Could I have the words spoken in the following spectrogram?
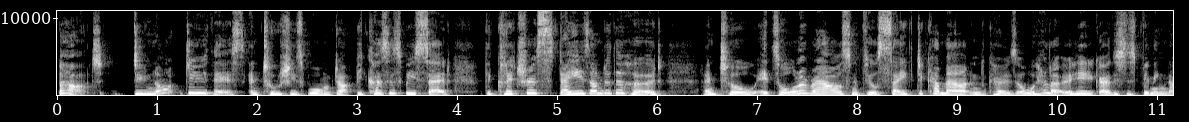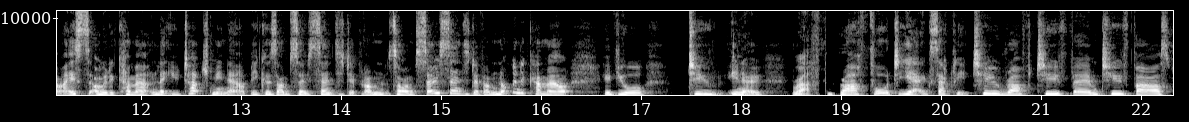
But do not do this until she's warmed up because, as we said, the clitoris stays under the hood until it's all aroused and feels safe to come out and goes, oh, hello, here you go. This is feeling nice. I'm going to come out and let you touch me now because I'm so sensitive. I'm, so I'm so sensitive. I'm not going to come out if you're too, you know, rough, rough or yeah, exactly, too rough, too firm, too fast.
